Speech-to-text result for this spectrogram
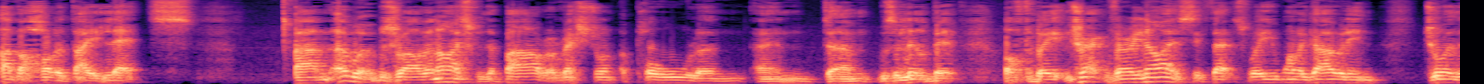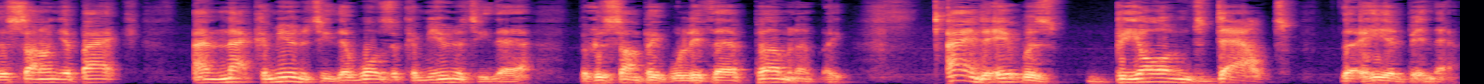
other holiday lets. Um, it was rather nice with a bar, a restaurant, a pool, and and um, was a little bit off the beaten track. Very nice if that's where you want to go and enjoy the sun on your back. And that community, there was a community there because some people live there permanently, and it was beyond doubt that he had been there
